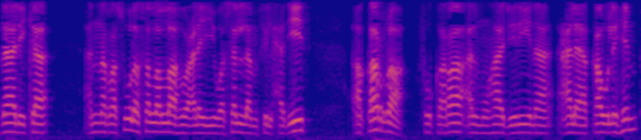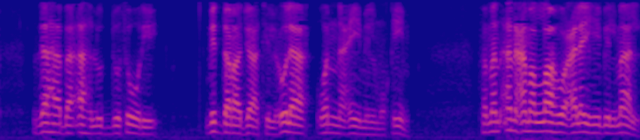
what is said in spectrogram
ذلك أن الرسول صلى الله عليه وسلم في الحديث أقر فقراء المهاجرين على قولهم ذهب أهل الدثور بالدرجات العلى والنعيم المقيم فمن أنعم الله عليه بالمال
